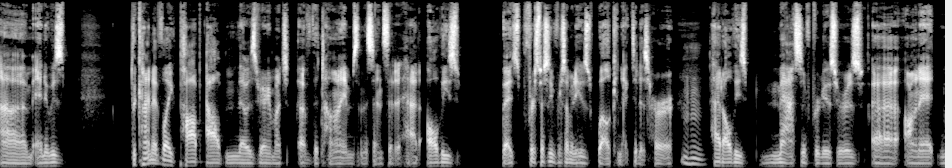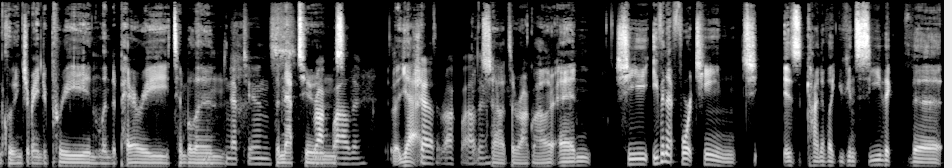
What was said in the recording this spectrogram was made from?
Um, and it was the kind of like pop album that was very much of the times in the sense that it had all these, for, especially for somebody who's well connected as her, Mm-hmm. had all these massive producers uh, on it, including Jermaine Dupri and Linda Perry, Timbaland, Neptunes, The Neptunes. Rockwilder. Yeah, Shout out to Rockwilder. Shout out to Rockwilder. And she, even at 14, she is kind of like, you can see the, the,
